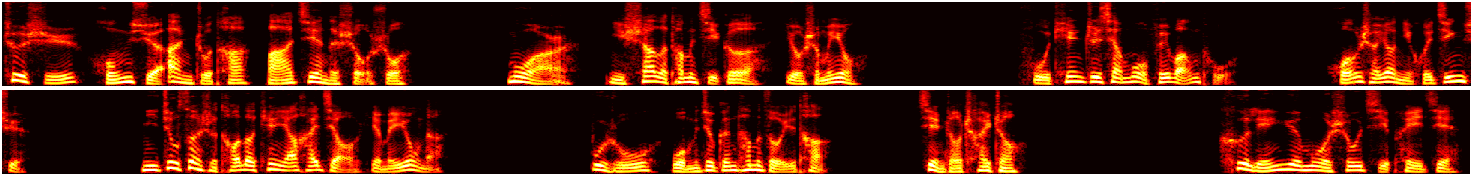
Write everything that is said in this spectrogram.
这时红雪按住他拔剑的手，说：“木儿，你杀了他们几个有什么用？普天之下莫非王土，皇上要你回京去，你就算是逃到天涯海角也没用的。不如我们就跟他们走一趟，见招拆招。”赫连月末收起佩剑，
